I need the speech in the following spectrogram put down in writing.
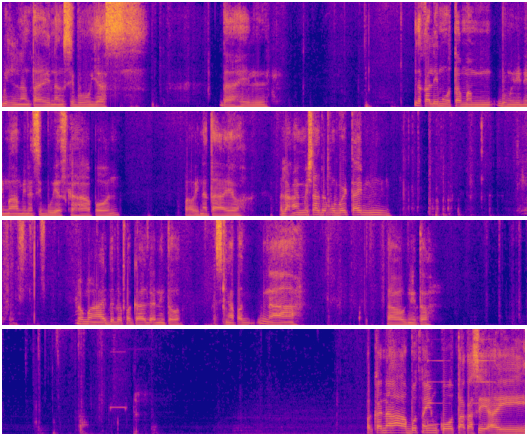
Bilhin lang tayo ng sibuyas. Dahil nakalimutan mam- bumili ni mami ng sibuyas kahapon. Pauwi na tayo. Wala kami masyadong overtime ng mga idol na pagka ganito. Kasi nga pag na tawag nito. Pagka naaabot na yung quota kasi ay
